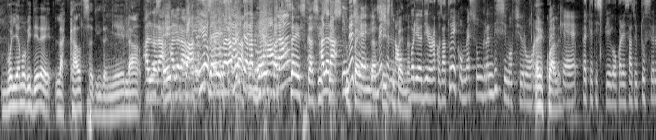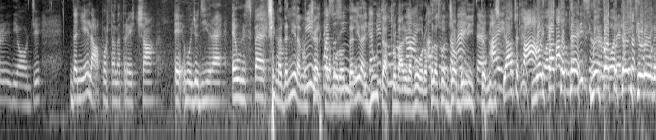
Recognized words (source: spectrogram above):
Vogliamo vedere la calza di Daniela? Allora, È allora, io sono veramente arrabbiata. È pazzesca, sì, allora, sei invece, stupenda, invece sei no, stupenda. voglio dire una cosa, tu hai commesso un grandissimo fiorone. Eh, quale? Perché? Perché ti spiego qual è stato il tuo fiorone di oggi. Daniela porta la treccia e voglio dire è un'esperta. Sì, ma Daniela non Quindi cerca lavoro, Daniela aiuta a trovare lavoro con la sua job elite. Mi dispiace, lo hai fatto un te, lo hai fatto te il fiorone,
